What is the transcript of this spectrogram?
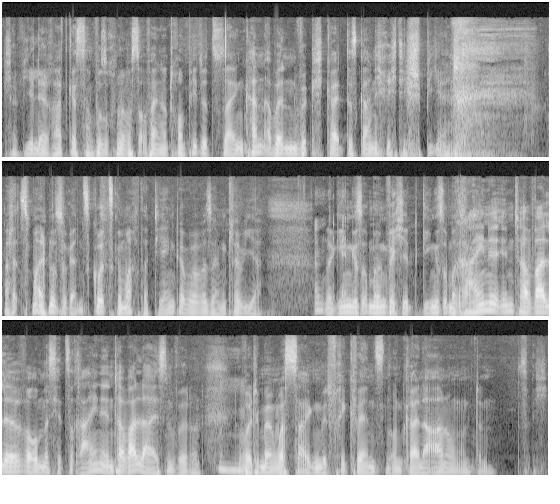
Klavierlehrer hat gestern versucht, mir was auf einer Trompete zu zeigen, kann aber in Wirklichkeit das gar nicht richtig spielen. Weil er es mal nur so ganz kurz gemacht hat. Die hängt aber über seinem Klavier. Und, Da ging es um irgendwelche, ging es um reine Intervalle, warum das jetzt reine Intervalle heißen würde. Und mhm. er wollte mir irgendwas zeigen mit Frequenzen und keine Ahnung. Und dann sag ich,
